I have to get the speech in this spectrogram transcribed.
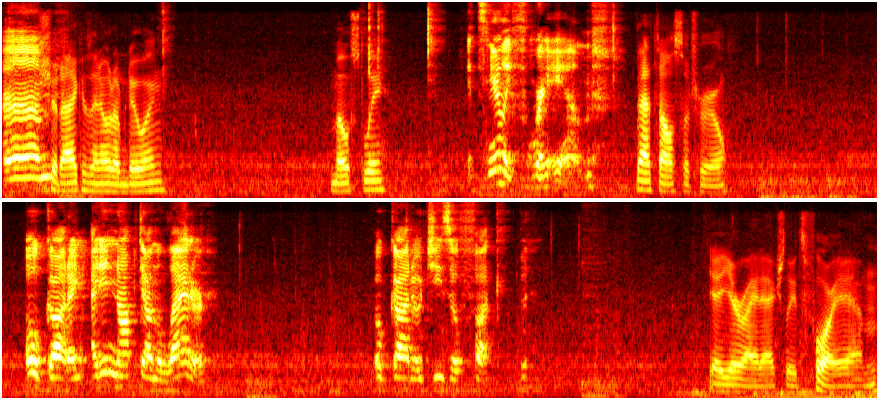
Um, Should I? Because I know what I'm doing. Mostly. it's nearly 4 a.m. That's also true. Oh god, I, I didn't knock down the ladder. Oh god, oh jeez, oh fuck. Yeah, you're right. Actually, it's 4 a.m.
